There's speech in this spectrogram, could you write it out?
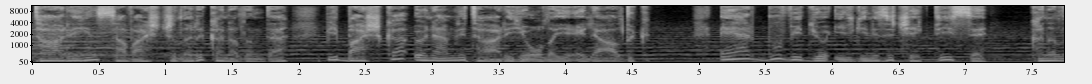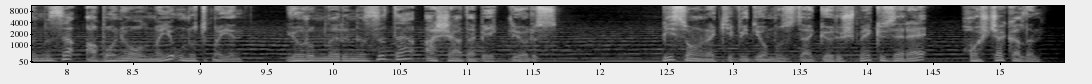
Tarihin Savaşçıları kanalında bir başka önemli tarihi olayı ele aldık. Eğer bu video ilginizi çektiyse kanalımıza abone olmayı unutmayın. Yorumlarınızı da aşağıda bekliyoruz. Bir sonraki videomuzda görüşmek üzere, hoşça kalın.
